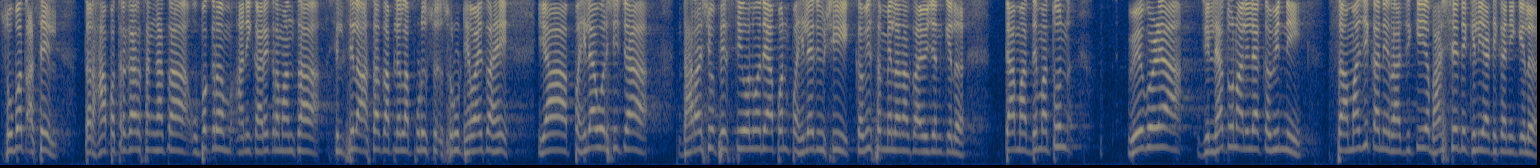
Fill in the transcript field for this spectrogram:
सोबत असेल तर हा पत्रकार संघाचा उपक्रम आणि कार्यक्रमांचा सिलसिला असाच आपल्याला पुढे सु सुरू ठेवायचा आहे. या पहिल्या वर्षीच्या धाराशिव फेस्टिवलमध्ये आपण पहिल्या दिवशी कवी संमेलनाचं आयोजन केलं. त्या माध्यमातून वेगवेगळ्या जिल्ह्यातून आलेल्या कवींनी सामाजिक आणि राजकीय भाष्य देखील या ठिकाणी केलं.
